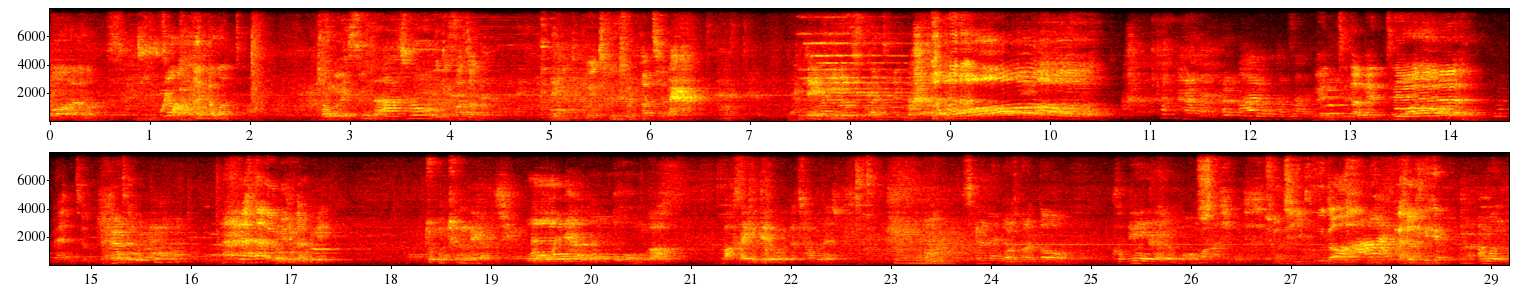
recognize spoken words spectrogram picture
와 진짜 안할것 같아. 정리했습니다. 아 처음 이거 봤잖아. 왜 저를 봤잖아. 이제 이해했습니다. 아유 감사합니다. 멘트다 멘트. 멘트. 여기 조금 좋네요 지금. 뭔가 막상 이렇게 내려오니까 차분해졌어. 와 잘했다. 커피는 뭐만 하시고 있으세요? 준지 이쁘다. 아 한번.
